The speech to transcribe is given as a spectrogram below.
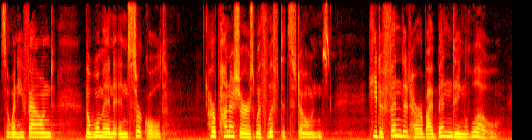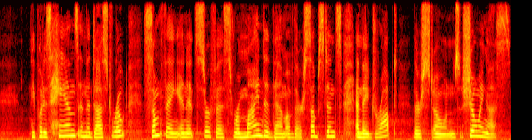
So when he found the woman encircled, her punishers with lifted stones, he defended her by bending low. He put his hands in the dust, wrote something in its surface, reminded them of their substance, and they dropped their stones, showing us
